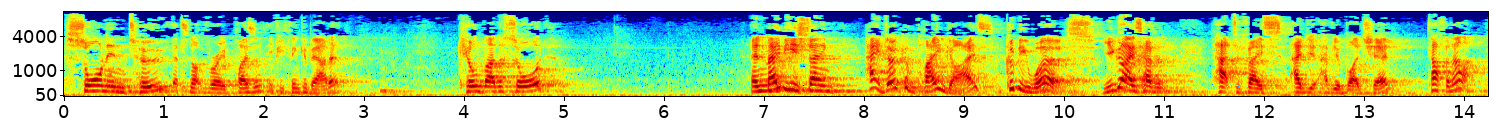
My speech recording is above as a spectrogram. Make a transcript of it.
sawn in two. That's not very pleasant if you think about it. Killed by the sword. And maybe he's saying, hey, don't complain, guys. It could be worse. You guys haven't had to face, had you, have your blood shed. Toughen up.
